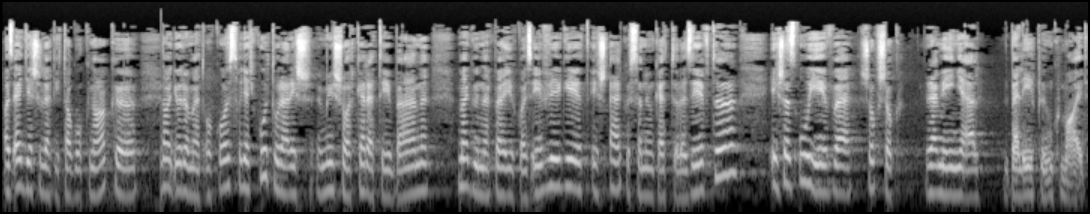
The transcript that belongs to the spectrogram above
az egyesületi tagoknak nagy örömet okoz, hogy egy kulturális műsor keretében megünnepeljük az évvégét, és elköszönünk ettől az évtől, és az új évbe sok-sok reménnyel belépünk majd.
